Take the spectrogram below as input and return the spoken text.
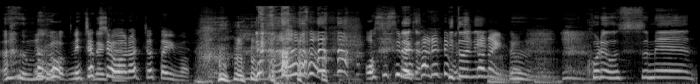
あ のかめちゃくちゃ笑っちゃった今。おすすめされても聞かないんだ。なんかこれおすすめ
